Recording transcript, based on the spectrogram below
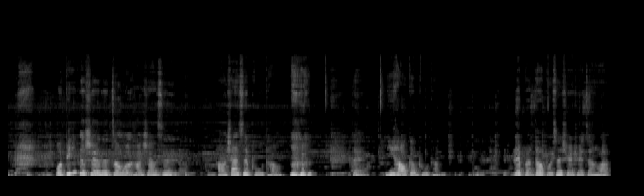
我第一个学的中文好像是，好像是葡萄。对，你好跟葡萄。 日本都不是学学脏话，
